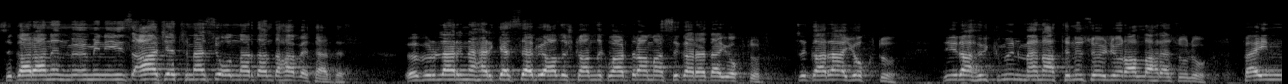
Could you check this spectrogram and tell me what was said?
Sigaranın mümini izac etmesi onlardan daha beterdir. Öbürlerine herkeste bir alışkanlık vardır ama sigarada yoktur. Sigara yoktu. Zira hükmün menatını söylüyor Allah Resulü. فَاِنَّ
